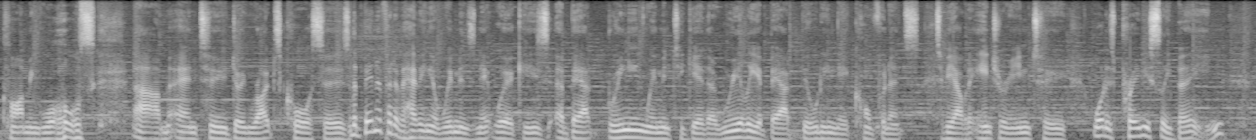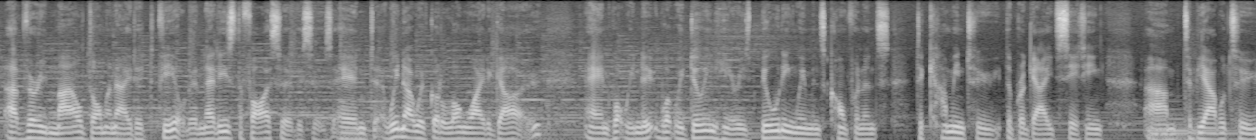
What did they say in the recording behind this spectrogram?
climbing walls um, and to doing ropes courses. The benefit of having a women's network is about bringing women together, really about building their confidence to be able to enter into what has previously been a very male dominated field and that is the fire services and we know we've got a long way to go and what, we, what we're doing here is building women's confidence to come into the brigade setting, um, to be able to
